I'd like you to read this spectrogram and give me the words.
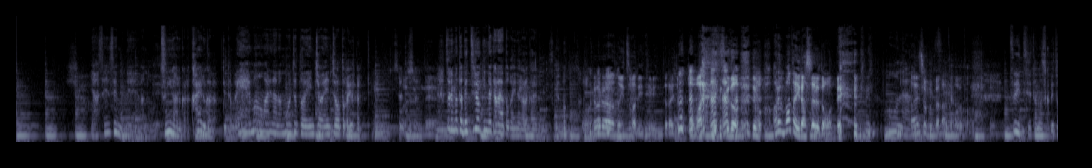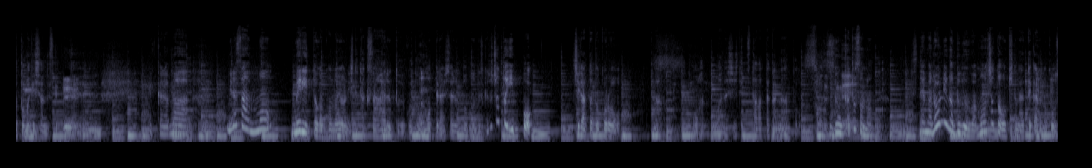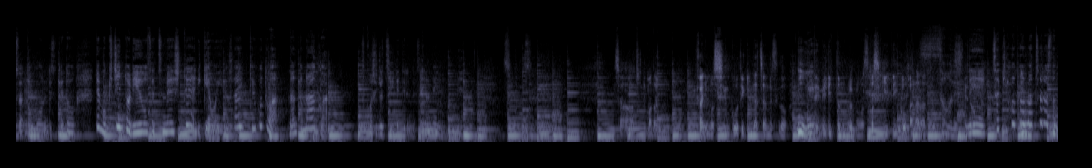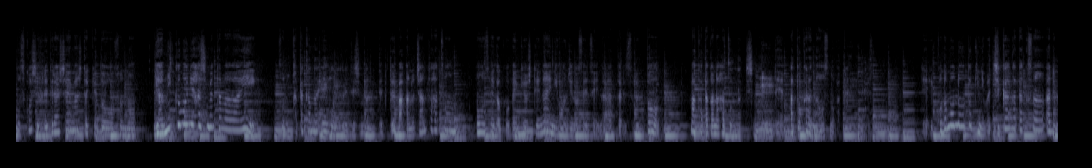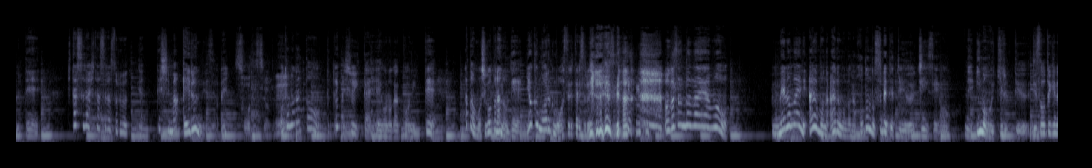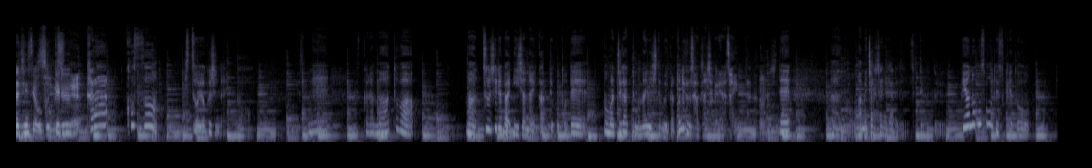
いや先生もねあのええ。次があるから帰るからって言っても「えー、もう終わりなの。もうちょっと延長延長」とか言われて。うんそうですよね。それまた別料金だからとか言いながら帰るんですけど。我々はあのいつまでいていただいても構わないんですけど でもあれまだいらっしゃると思って。そうなんですよ。大丈夫かなとか思って。ついつい楽しくてちょっとおまけしちゃうんですけどね、えだからまあ皆さんもメリットがこのようにしてたくさんあるということを思ってらっしゃると思うんですけどちょっと一歩違ったところを、まあ、お話しして伝わったかなと。そうですね。文化とそのですね、まあ、論理の部分はもうちょっと大きくなってからのコースだと思うんですけどでもきちんと理由を説明して意見を言いなさいっていうことはなんとなくは少しずつ入れてるんですけどね今ね。そうですね。じゃあちょっとまだいかにも進行的になっちゃうんですけどいいえ。デメリットの部分を少し聞いていこうかななんて思そううんでですすけど。ね。先ほど松浦さんも少し触れてらっしゃいましたけどその闇雲に始めた場合そのカタカナ英語に触れてしまって例えばあのちゃんと発音音声学を勉強していない日本人の先生に習ったりすると、まあ、カタカナ発音になってしまうので後から直すのが大変です。で子供の時には時間がたくさんあるのでひたすらひたすらそれをやってしまえるんですよね。そうですよね大人だと例えば週1回英語の学校に行ってあとはもう仕事なので良くも悪くも忘れたりするじゃないですか お子さんの場合はもう目の前にあるものあるものがほとんど全てという人生を、ね、今を生きるっていう理想的な人生を送ってるからこそ質を良くしないとですね。ですからまああとはまあ通じればいいじゃないかっていうことでもう間違っても何してもいいからとにかくたくさん喋りなさいみたいな感じであの、まあ、めちゃくちゃにやらせてるという。ピアノもそうですけど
